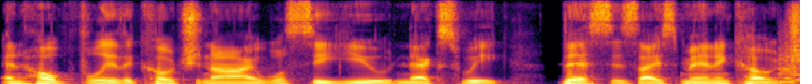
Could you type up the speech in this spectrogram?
And hopefully, the coach and I will see you next week. This is Iceman and Coach.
